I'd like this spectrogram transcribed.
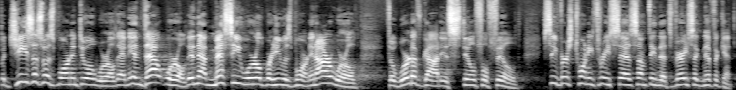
But Jesus was born into a world, and in that world, in that messy world where he was born, in our world, the word of God is still fulfilled. See, verse 23 says something that's very significant.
